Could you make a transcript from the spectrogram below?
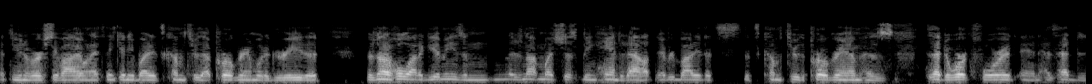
at the University of Iowa. And I think anybody that's come through that program would agree that there's not a whole lot of gimmies and there's not much just being handed out. Everybody that's that's come through the program has has had to work for it and has had to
